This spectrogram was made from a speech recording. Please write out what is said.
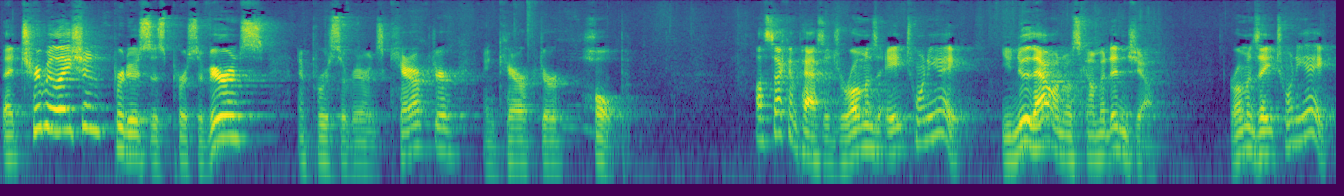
that tribulation produces perseverance and perseverance character, and character hope. A second passage, Romans 8:28. You knew that one was coming, didn't you? Romans 8:28.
